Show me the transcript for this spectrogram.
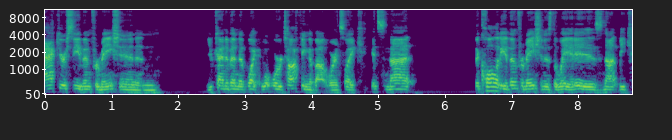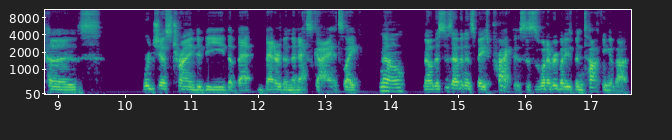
accuracy of information and you kind of end up like what we're talking about where it's like it's not the quality of information is the way it is not because we're just trying to be the bet better than the next guy it's like no no this is evidence-based practice this is what everybody's been talking about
